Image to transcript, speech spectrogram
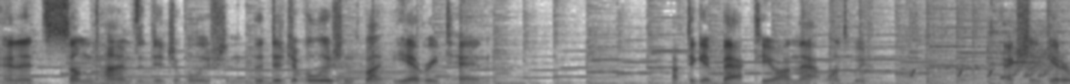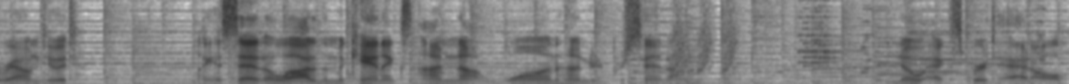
and it's sometimes a digivolution. The digivolutions might be every 10, have to get back to you on that once we actually get around to it. Like I said, a lot of the mechanics I'm not 100% on. No expert at all.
